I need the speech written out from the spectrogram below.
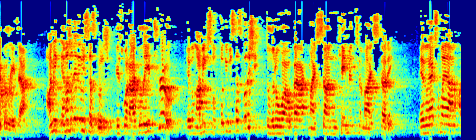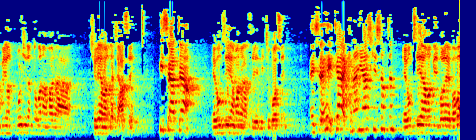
I believe that? আমি কেন সেটাকে বিশ্বাস করেছি Is what I believe true? এবং আমি কি সত্যকে বিশ্বাস করেছি A little while back, my son came into my study. এবং এক সময় আ- আমি যখন পড়ছিলাম তখন আমার আহ, ছেলে আমার কাছে আসে He sat down এবং সে আমার সে নিচে বসে and he said, Hey, Dad, can I ask you something? এবং সে আমাকে বলে বাবা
